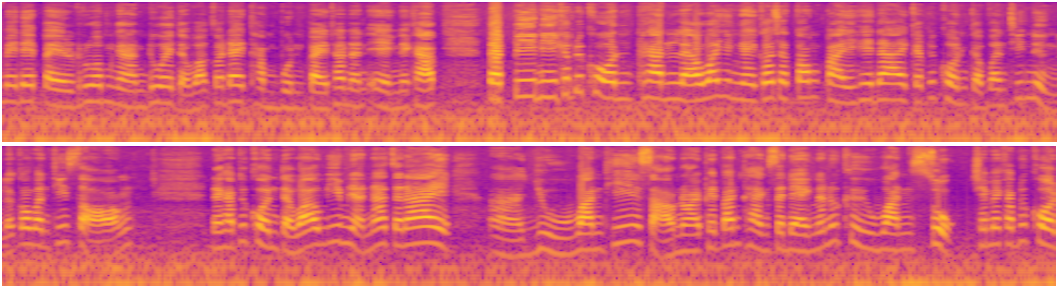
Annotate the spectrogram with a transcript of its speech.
ไม่ได้ไปร่วมงานด้วย แต่ว่าก็ได้ทำบุญไปเท่านั้นเองนะครับแต่ปีนี้ครับทุกคนแพลนแล้วว่ายังไงก็จะต้องไปให้ได้ครับทุกคนกับวันที่ 1 แล้วก็วันที่ 2 นะครับทุกคนแต่ว่าอุ้มอิ่มเนี่ยน่าจะได้ออยู่วันที่สาวน้อยเพชรบ้านแพงแสดงนั่นก็คือวันศุกร์ใช่ไหมครับทุกคน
